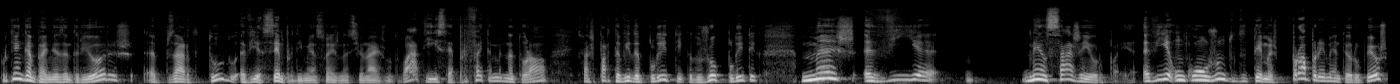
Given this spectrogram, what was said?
Porque em campanhas anteriores, apesar de tudo, havia sempre dimensões nacionais no debate, e isso é perfeitamente natural, isso faz parte da vida política, do jogo político, mas havia mensagem europeia. Havia um conjunto de temas propriamente europeus,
